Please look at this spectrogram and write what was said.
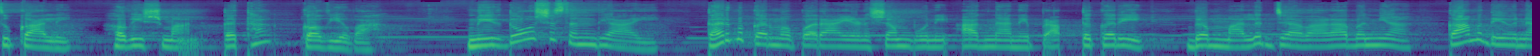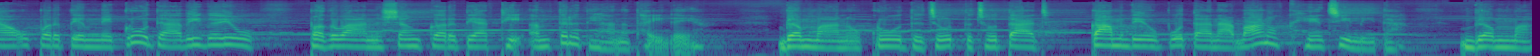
સુકાલી, હવિષ્માન તથા કવ્યવાહ નિર્દોષ સંધ્યાએ ધર્મ કર્મ પરાયણ શંભુની આજ્ઞાને પ્રાપ્ત કરી બ્રહ્મા લજ્જાવાળા બન્યા કામદેવના ઉપર તેમને ક્રોધ આવી ગયો. ભગવાન શંકર ત્યારથી અંતર ધ્યાન થઈ ગયા. બ્રહ્માનો ક્રોધ જોત જોતા જ કામદેવ પોતાના બાણો ખેંચી લીધા. બ્રહ્મા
